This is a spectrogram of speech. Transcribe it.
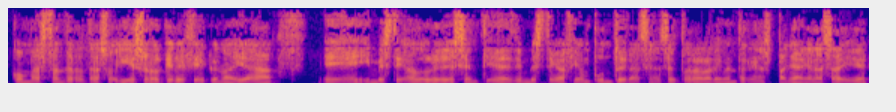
con bastante retraso. Y eso no quiere decir que no haya eh, investigadores, entidades de investigación punteras en el sector agroalimentario en España, que las hay, ¿eh?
